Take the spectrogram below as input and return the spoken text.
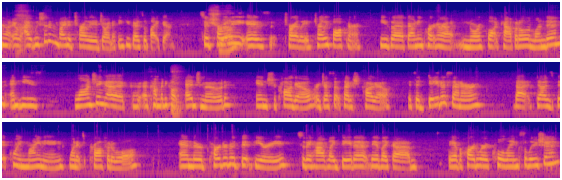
I, I, we should have invited Charlie to join. I think you guys would like him. So Charlie is Charlie, Charlie Faulkner. He's a founding partner at North Block Capital in London, and he's launching a, a company called Edge Mode in Chicago or just outside of Chicago. It's a data center that does Bitcoin mining when it's profitable, and they're partnered with Bitfury, so they have like data. They have like a they have a hardware cooling solution.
